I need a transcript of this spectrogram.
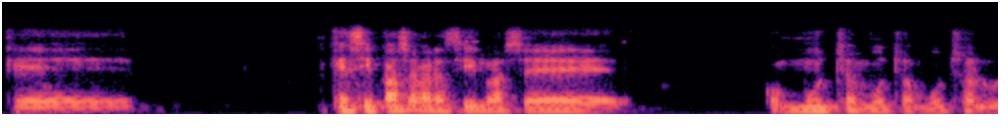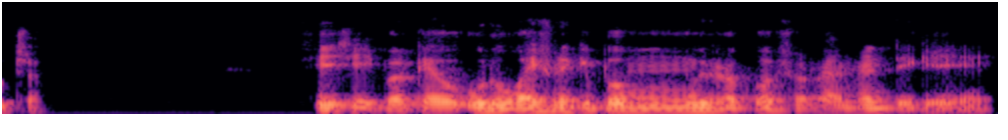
que, que si pasa Brasil va a ser con mucha, mucha, mucha lucha. Sí, sí, porque Uruguay es un equipo muy rocoso realmente, que,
